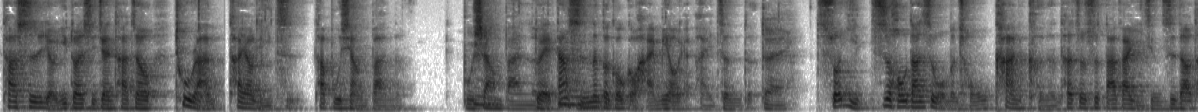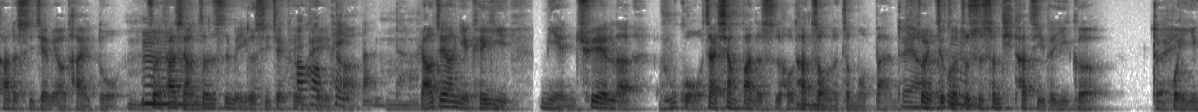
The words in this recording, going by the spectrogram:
他是有一段时间，他就突然他要离职，他不上班了，不上班了。对，当时那个狗狗还没有癌症的。对。所以之后，但是我们从看，可能他就是大概已经知道他的时间没有太多，嗯、所以他想珍惜每一个时间可以陪他，好好陪伴他，然后这样也可以免却了如果在上班的时候他走了怎么办？对啊、嗯，所以这个就是身体他自己的一个对回应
